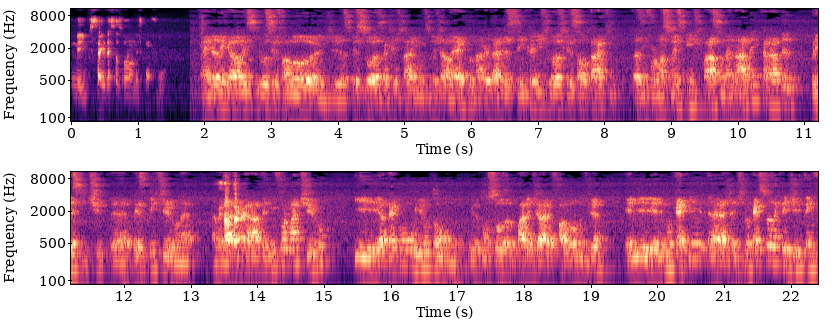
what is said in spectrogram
meio que sair dessa zona de conforto. Ainda é legal isso que você falou de as pessoas acreditarem muito no jaleco. Na verdade, é sempre a gente gosta de ressaltar que as informações que a gente passa não é nada em caráter prescritivo, é, prescritivo né? Na verdade, Exatamente. é caráter informativo. E até como o Wilton, Wilton Souza do Palio Diário falou um dia, ele, ele não quer que é, a gente não quer que as pessoas acreditem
